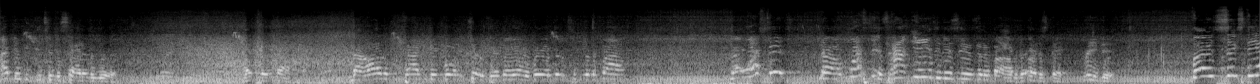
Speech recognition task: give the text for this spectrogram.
how did we get to the side of the world? Okay, now. Now all the time been going to church, have they ever read the to the Bible? Now watch this. Now watch this. How easy this is in the Bible to understand. Read it. Verse 68.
